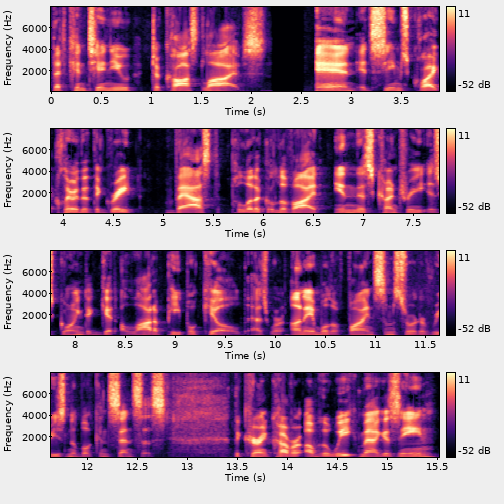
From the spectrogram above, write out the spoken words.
that continue to cost lives. And it seems quite clear that the great, vast political divide in this country is going to get a lot of people killed as we're unable to find some sort of reasonable consensus. The current cover of The Week magazine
